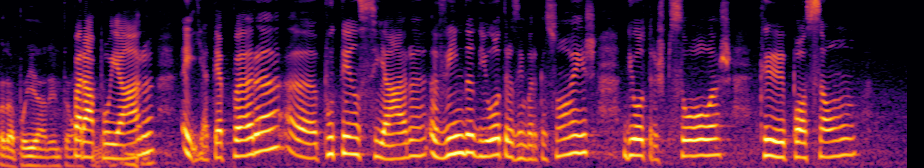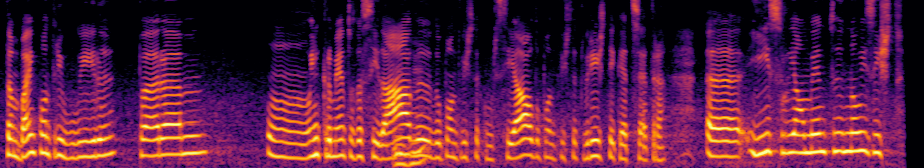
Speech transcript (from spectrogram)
Para apoiar, então. Para apoiar uhum. e até para uh, potenciar a vinda de outras embarcações, de outras pessoas que possam também contribuir para um, um incremento da cidade, uhum. do ponto de vista comercial, do ponto de vista turístico, etc. Uh, e isso realmente não existe.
